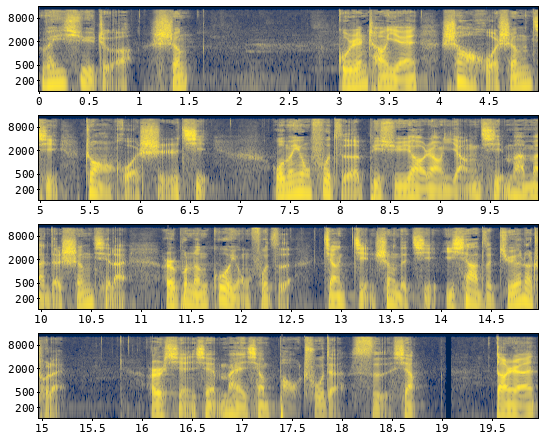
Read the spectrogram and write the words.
微续者生。古人常言“少火生气，壮火食气”。我们用附子，必须要让阳气慢慢的升起来，而不能过用附子，将仅剩的气一下子撅了出来，而显现脉象爆出的死相。当然。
